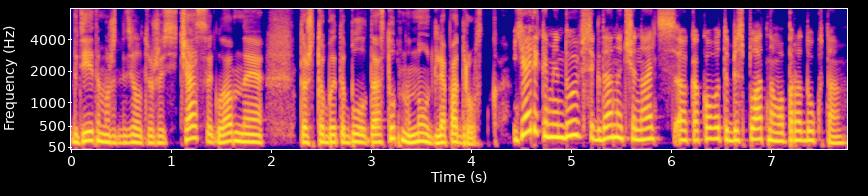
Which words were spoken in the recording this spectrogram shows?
где это можно делать уже сейчас, и главное, то, чтобы это было доступно, ну, для подростка? Я рекомендую всегда начинать с э, какого-то бесплатного продукта.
